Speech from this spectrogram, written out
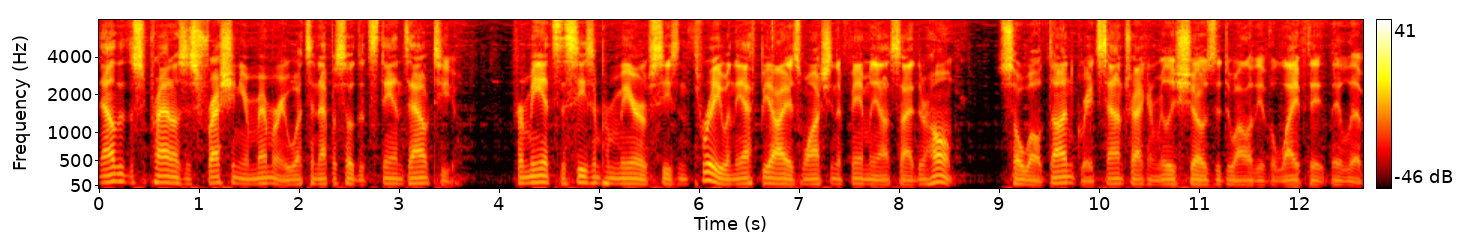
Now that The Sopranos is fresh in your memory, what's an episode that stands out to you? For me, it's the season premiere of season three when the FBI is watching the family outside their home. So well done, great soundtrack, and really shows the duality of the life they, they live.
